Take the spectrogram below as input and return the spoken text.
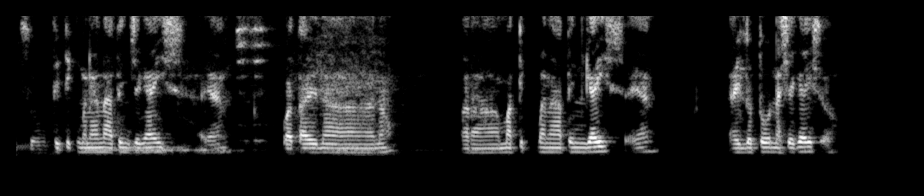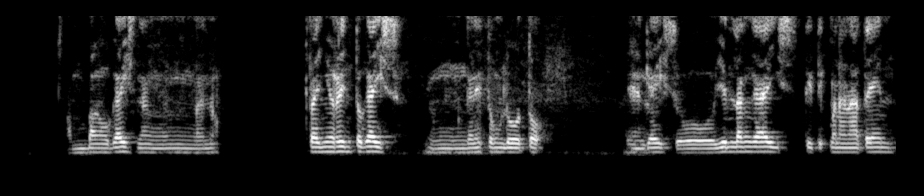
So, titikman na natin siya guys. Ayan. Kuha tayo na ano, para matikman natin guys. Ayan. Ay, luto na siya guys. Oh. Ang bango guys ng ano. Try nyo rin to guys. Yung ganitong luto. Ayan guys. So, yun lang guys. Titikman na natin.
